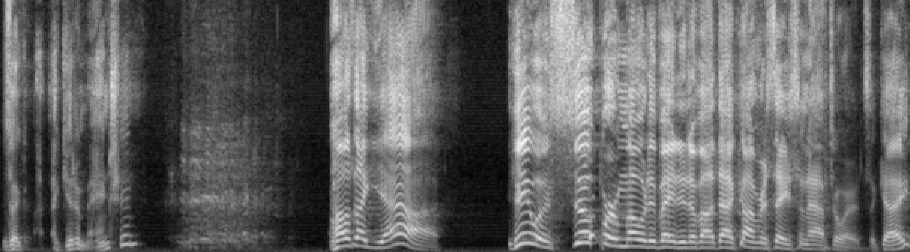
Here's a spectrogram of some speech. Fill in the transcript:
He's like, I get a mansion? I was like, yeah. He was super motivated about that conversation afterwards, okay?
